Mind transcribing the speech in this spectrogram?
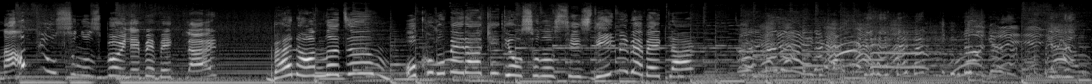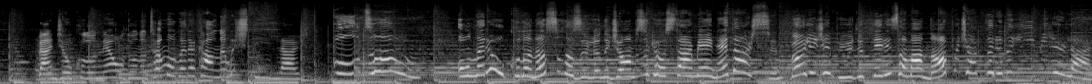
Ne yapıyorsunuz böyle bebekler? Ben anladım. Okulu merak ediyorsunuz siz değil mi bebekler? Bence okulun ne olduğunu tam olarak anlamış değiller. Buldum. Onlara okula nasıl hazırlanacağımızı göstermeye ne dersin? Böylece büyüdükleri zaman ne yapacaklarını iyi bilirler.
